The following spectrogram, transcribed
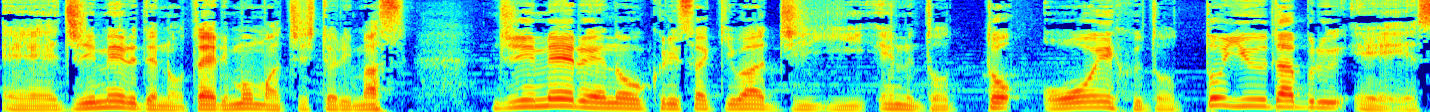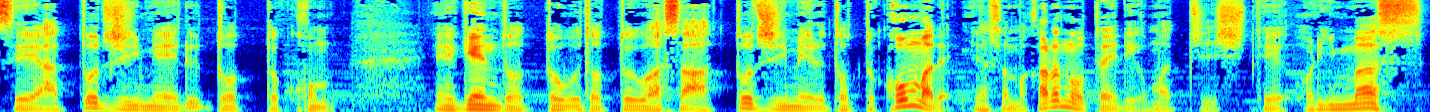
えー Gmail でのお便りもお待ちしております。Gmail への送り先は gen.of.uwasa.gmail.com えー、gen.of.uwasa.gmail.com まで皆様からのお便りお待ちしております。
